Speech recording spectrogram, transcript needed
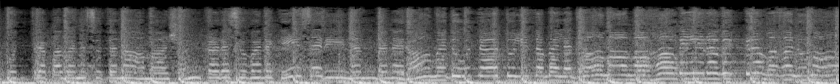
పుత్ర పవన సుతనామ శంకర సువన కేసరి నందన రామదూత తులిత బలధామ మహావీర విక్రమ హనుమా.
